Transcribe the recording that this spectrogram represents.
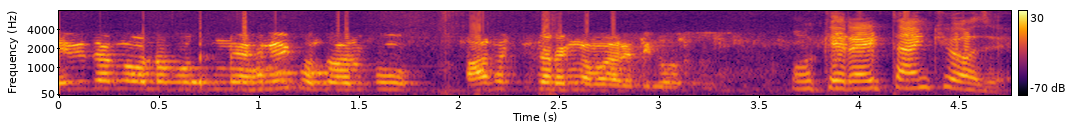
ఏ విధంగా ఉండబోతున్నాయని కొంతవరకు ఆసక్తికరంగా మారింది. Okay right thank you Ajay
